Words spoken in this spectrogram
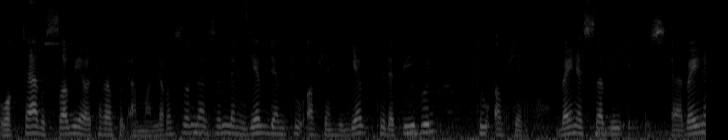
واختاروا الصبي الأموال the Rasulullah صلى الله عليه وسلم gave them two options he gave to the people two options بين الصبي uh, بين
